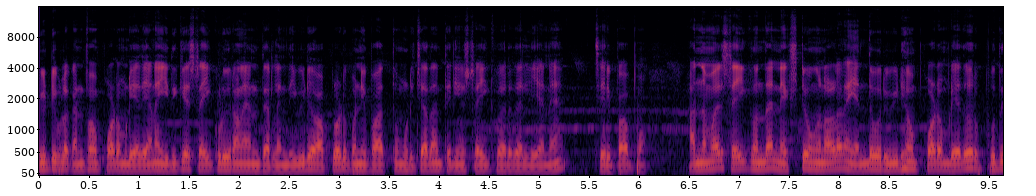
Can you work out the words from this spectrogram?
யூடியூப்பில் கன்ஃபார்ம் போட முடியாது. ஏன்னா இதுக்கே ஸ்ட்ரைக் கொடுக்குறாங்கன்னு தெரில இந்த வீடியோ அப்லோட் பண்ணி பார்த்து முடிச்சா தான் தெரியும் ஸ்ட்ரைக் வருதா இல்லையான்னு. சரி பார்ப்போம். அந்த மாதிரி ஸ்ட்ரைக் வந்தால் நெக்ஸ்ட்டு உங்களால் நான் எந்த ஒரு வீடியோவும் போட முடியாது. ஒரு புது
